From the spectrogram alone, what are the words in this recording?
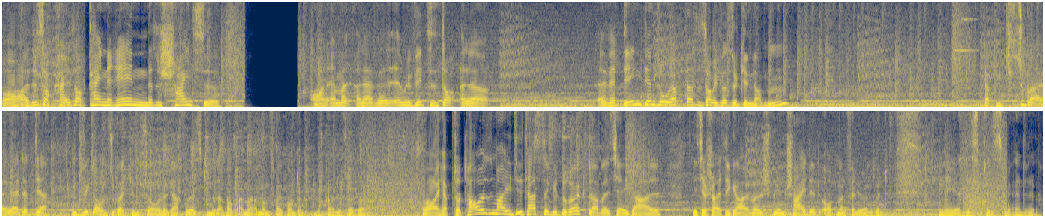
Oh, das ist doch kein, ist doch kein Rennen. Das ist scheiße. Oh, Alter, wer Witz ist doch, Alter. Äh, wer denkt denn so, ja, das ist, glaube ich, was für Kinder, hm? Ich hab einen super, äh, der, der Entwickler auch ein Superkind zu Hause gehabt, wo das Kind einfach einmal, einmal frei konnte. Das kann das nicht Oh, ich habe tausendmal die Taste gedrückt, aber ist ja egal. Ist ja scheißegal, weil das Spiel entscheidet, ob man verliert oder gewinnt. Nee, das, das ist mir, Alter.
